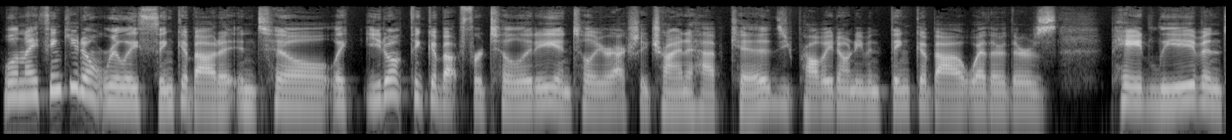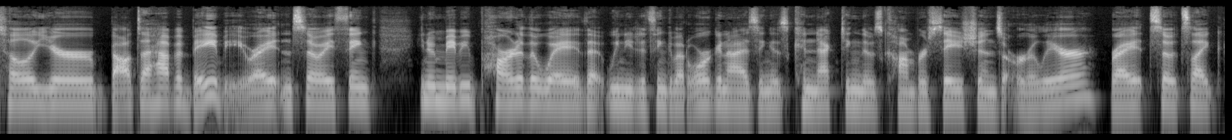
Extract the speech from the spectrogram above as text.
Well, and I think you don't really think about it until, like, you don't think about fertility until you're actually trying to have kids. You probably don't even think about whether there's paid leave until you're about to have a baby, right? And so I think, you know, maybe part of the way that we need to think about organizing is connecting those conversations earlier, right? So it's like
